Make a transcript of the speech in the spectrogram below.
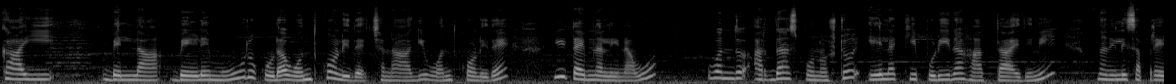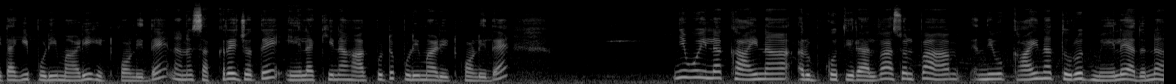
ಕಾಯಿ, ಬೆಲ್ಲ, ಬೇಳೆ ಮೂರು ಕೂಡ ಹೊಂದ್ಕೊಂಡಿದೆ. ಚೆನ್ನಾಗಿ ಹೊಂದ್ಕೊಂಡಿದೆ. ಈ ಟೈಮ್ನಲ್ಲಿ ನಾವು ಒಂದು ಅರ್ಧ ಸ್ಪೂನಷ್ಟು ಏಲಕ್ಕಿ ಪುಡಿನ ಹಾಕ್ತಾ ಇದ್ದೀನಿ. ನಾನಿಲ್ಲಿ ಸಪ್ರೇಟಾಗಿ ಪುಡಿ ಮಾಡಿ ಇಟ್ಕೊಂಡಿದ್ದೆ. ನಾನು ಸಕ್ಕರೆ ಜೊತೆ ಏಲಕ್ಕಿನ ಹಾಕ್ಬಿಟ್ಟು ಪುಡಿ ಮಾಡಿ ಇಟ್ಕೊಂಡಿದ್ದೆ. ನೀವು ಇಲ್ಲ ಕಾಯಿನ ರುಬ್ಕೋತೀರ ಅಲ್ವಾ? ಸ್ವಲ್ಪ ನೀವು ಕಾಯಿನ ತುರಿದ ಮೇಲೆ ಅದನ್ನು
